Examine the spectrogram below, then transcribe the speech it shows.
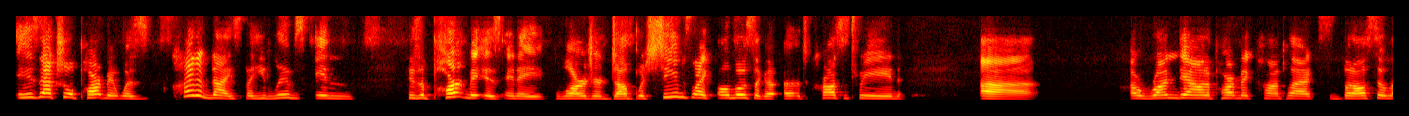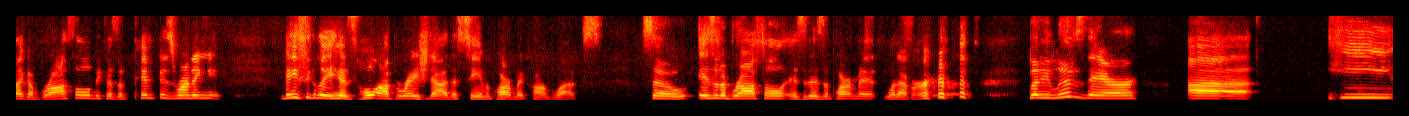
his actual apartment was kind of nice, but he lives in his apartment is in a larger dump, which seems like almost like a, a cross between uh a rundown apartment complex, but also like a brothel because a pimp is running basically his whole operation out of the same apartment complex. So is it a brothel? Is it his apartment? Whatever. but he lives there. Uh he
